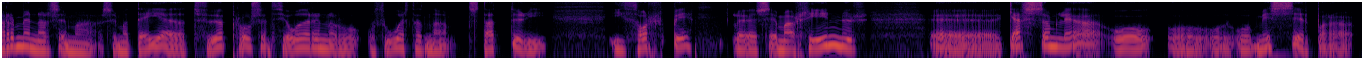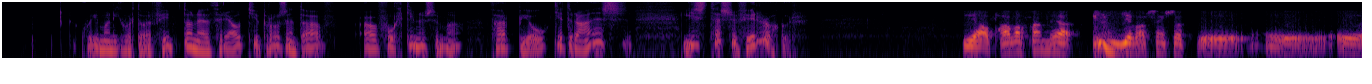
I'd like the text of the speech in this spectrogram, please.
armennar sem að, sem að deyja eða 2% þjóðarinnar og, og þú ert þarna stattur í, í þorpi eh, sem að hrínur uh, gersamlega og, og, og, og missir bara ég man ekki hvort það var 15 eða 30% af, af fólkinu sem að þar bjó. Getur aðeins líst þessu fyrir okkur? Já, það var þannig að ég var sem sagt uh, uh,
